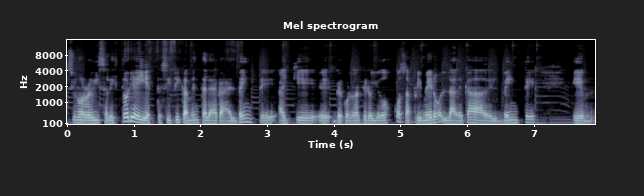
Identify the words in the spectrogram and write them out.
si uno revisa la historia y específicamente la década del 20, hay que eh, recordar, creo yo, dos cosas. Primero, la década del 20 Em,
